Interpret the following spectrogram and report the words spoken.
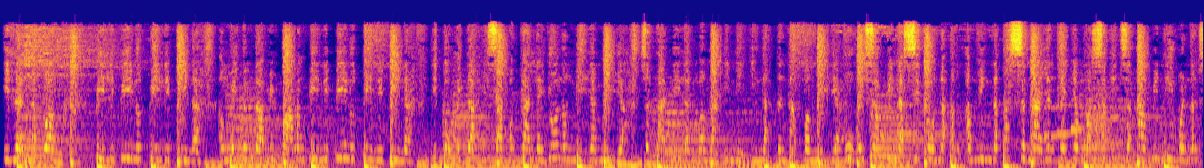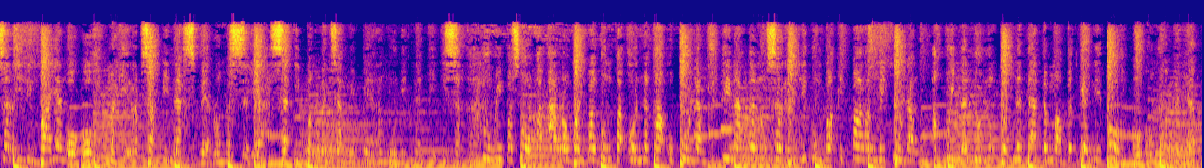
Ilan na bang Pilipino't Pilipina Ang may damdamin parang Pinipino't Pinipina? Ito ay dahil sa pagkalayo ng milya-milya Sa kanilang mga iniingatan na pamilya Buhay sa Pinas ito na ang aming nakasanayan Kaya masakit sa amin iwan ng sariling bayan. Oo, mahirap sa Pinas pero masaya. Sa ibang bansa may pera ngunit nag-iisa ka. Tuwing Pasko kaarawan bagong taon nakaupo lang. Tinatanong sarili kung bakit parang may kulang. Ako'y nalulungkot nadadama ba't ganito? Oo nga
